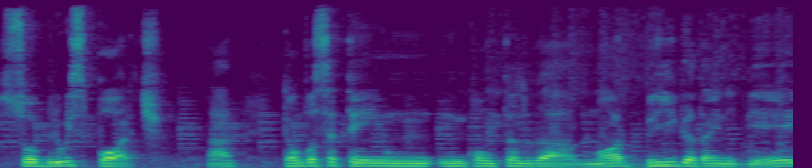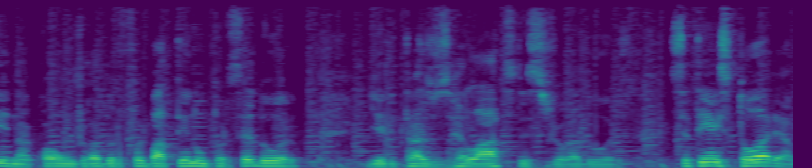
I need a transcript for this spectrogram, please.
sobre o esporte. Tá? Então você tem um, um, contando da maior briga da NBA, na qual um jogador foi bater num torcedor, e ele traz os relatos desses jogadores. Você tem a história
